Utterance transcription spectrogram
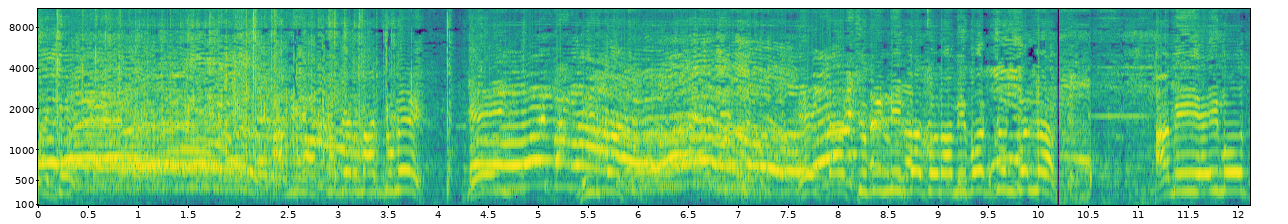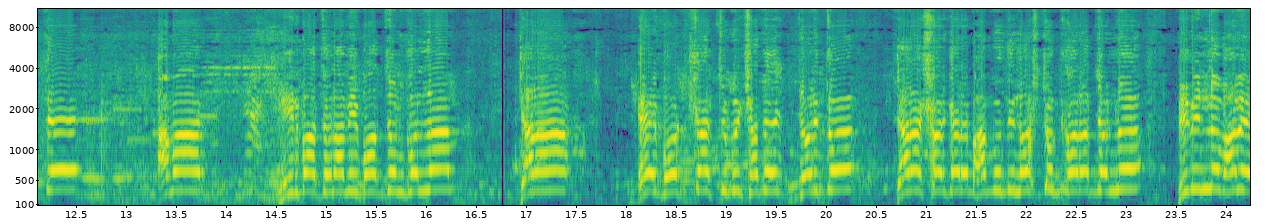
থাকবে। আমি আপনাদের মাধ্যমে এই নির্বাচন এই কারচুপির নির্বাচন আমি বর্জন করলাম। আমি এই মুহূর্তে আমার নির্বাচন আমি বর্জন করলাম। যারা এই ভোট কারচুপির সাথে জড়িত, যারা সরকারের ভাবমূর্তি নষ্ট করার জন্য বিভিন্ন ভাবে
